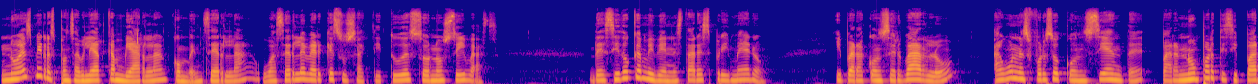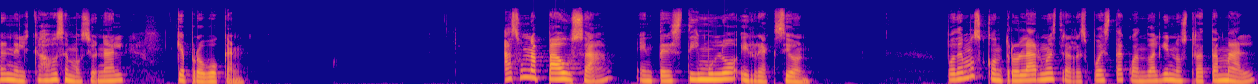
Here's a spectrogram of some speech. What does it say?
no es mi responsabilidad cambiarla, convencerla o hacerle ver que sus actitudes son nocivas. Decido que mi bienestar es primero y para conservarlo hago un esfuerzo consciente para no participar en el caos emocional que provocan. Haz una pausa entre estímulo y reacción. Podemos controlar nuestra respuesta cuando alguien nos trata mal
